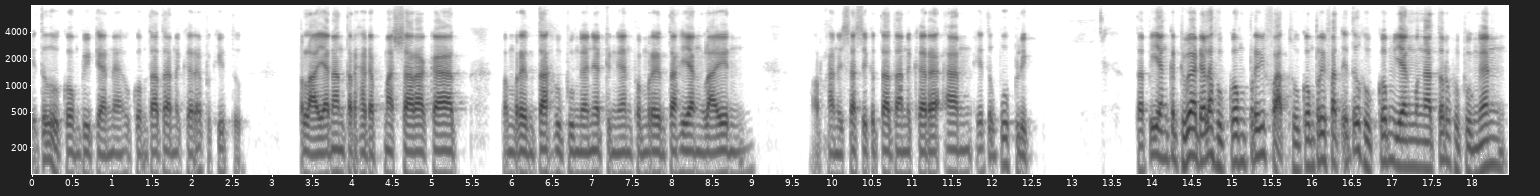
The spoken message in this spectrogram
Itu hukum pidana, hukum tata negara begitu. Pelayanan terhadap masyarakat, pemerintah hubungannya dengan pemerintah yang lain, organisasi ketatanegaraan itu publik. Tapi yang kedua adalah hukum privat. Hukum privat itu hukum yang mengatur hubungan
